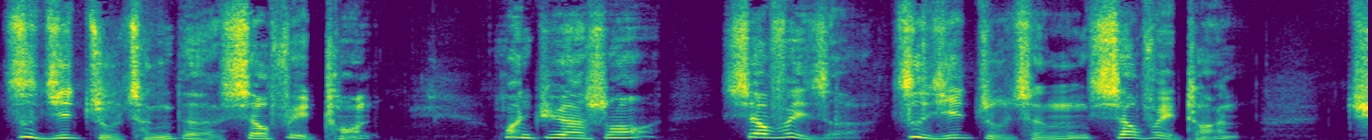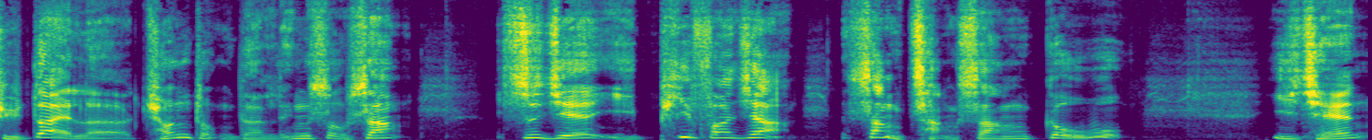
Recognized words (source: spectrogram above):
自己组成的消费团。换句话说，消费者自己组成消费团，取代了传统的零售商，直接以批发价上厂商购物。以前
